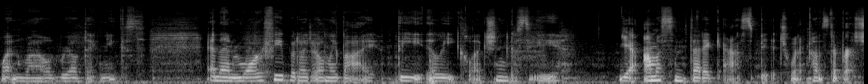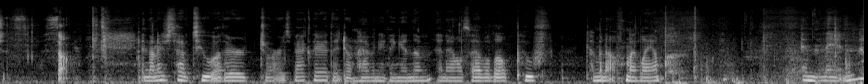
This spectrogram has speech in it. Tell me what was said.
Wet n Wild Real Techniques and then Morphe but I'd only buy the Elite collection because the yeah, I'm a synthetic ass bitch when it comes to brushes. So, and then I just have two other jars back there that don't have anything in them. And I also have a little poof coming off my lamp. And then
